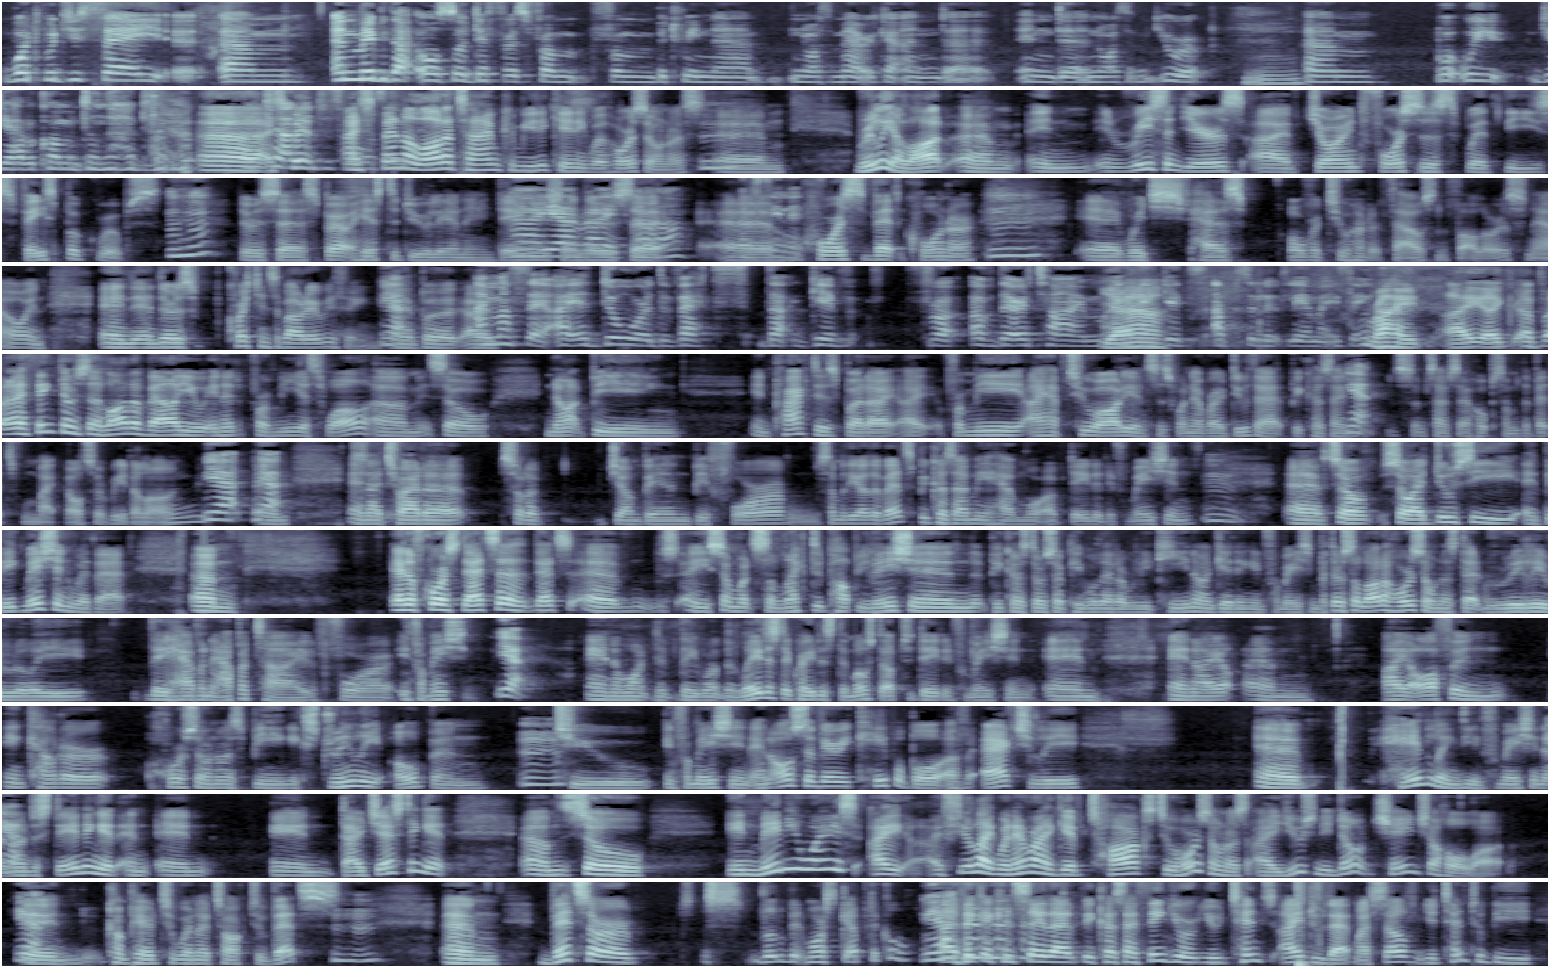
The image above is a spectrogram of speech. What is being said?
what would you say? Uh, um, and maybe that also differs from from between uh, North America and uh, in the north of Europe. Mm. Um, what we do you have a comment on that? Uh, I spent I spent a lot of time communicating with horse owners. Mm. Really a lot. Um, in in recent years, I've joined forces with these Facebook groups. Mm-hmm. There's a Spørg Hestedyrlægerne in Danish, uh, yeah, and right. there's uh-huh. a, a Horse Vet Corner, mm-hmm. uh, which has over 200,000 followers now and and and there's questions about everything yeah uh, but I, I, must say i adore the vets that give for, of their time yeah. i think it's absolutely amazing right I, I but i think there's a lot of value in it for me as well um so not being in practice, but I, I, for me, I have two audiences whenever I do that because I yeah. sometimes I hope some of the vets might also read along. Yeah, and, yeah. And I try to sort of jump in before some of the other vets because I may have more updated information. Mm. Uh, so, so I do see a big mission with that. Um, and of course, that's a that's a, a, somewhat selected population because those are people that are really keen on getting information. But there's a lot of horse owners that really, really they have an appetite for information. Yeah and I want the, they want the latest, the greatest, the most up to date information. And and I um I often encounter horse owners being extremely open mm. to information and also very capable of actually uh, handling the information and yeah. understanding it and and and digesting it. Um, so in many ways, I, I feel like whenever I give talks to horse owners, I usually don't change a whole lot yeah. in, compared to when I talk to vets. Mm-hmm. Um, vets are a little bit more skeptical. Yeah. I think I can say that because I think you you tend to, I do that myself. You tend to be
